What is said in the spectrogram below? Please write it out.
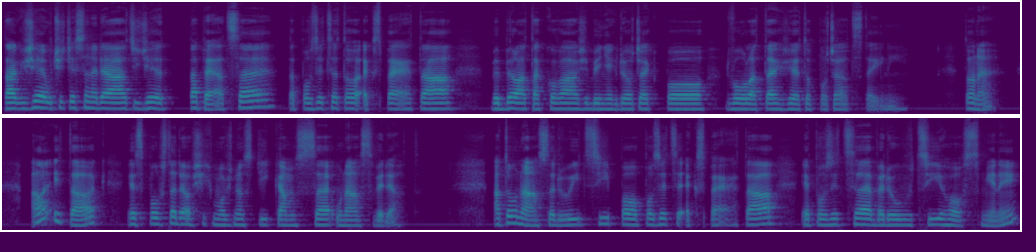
Takže určitě se nedá říct, že ta práce, ta pozice toho experta by byla taková, že by někdo řekl po dvou letech, že je to pořád stejný. To ne. Ale i tak je spousta dalších možností, kam se u nás vydat. A tou následující po pozici experta je pozice vedoucího směny,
